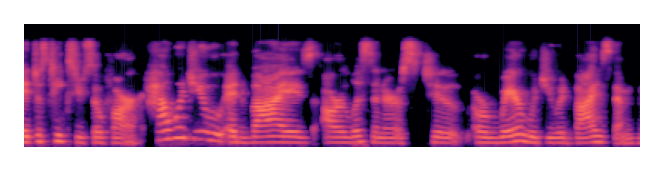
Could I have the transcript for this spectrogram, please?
it just takes you so far. How would you advise our listeners to or where would you advise them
